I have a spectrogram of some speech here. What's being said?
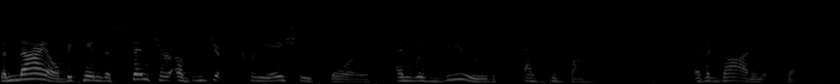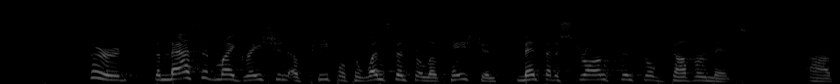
The Nile became the center of Egypt's creation story and was viewed as divine, as a god in itself. Third, the massive migration of people to one central location meant that a strong central government uh,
